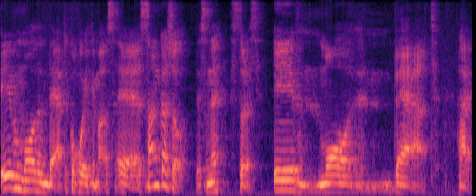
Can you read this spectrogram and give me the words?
Even more than that. ここ行きます。えー、3箇所ですね。ストレス。Even more than that. はい、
